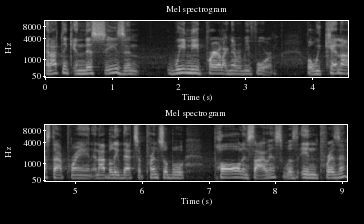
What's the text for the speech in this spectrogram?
And I think in this season, we need prayer like never before. But we cannot stop praying. And I believe that's a principle. Paul and Silas was in prison.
